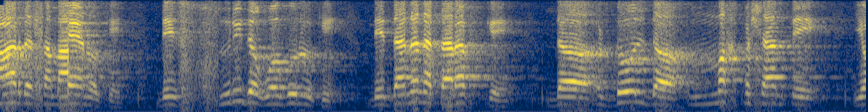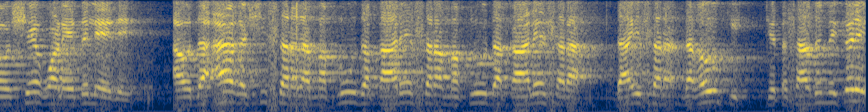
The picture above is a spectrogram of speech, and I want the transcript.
پار د سماینو کې د سوري د غوګونو کې د دننه طرف کې د ډول د مخ په شانته یو شی غړېدلې دی او د هغه شی سره د مقلود قاره سره مقلود قاله سره دای سره دغه کی چې تصادم کړي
